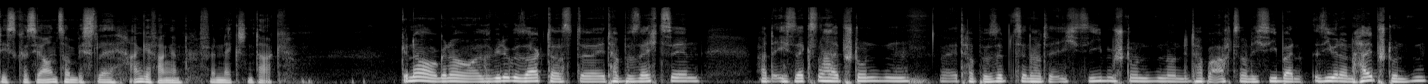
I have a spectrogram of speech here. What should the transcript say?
Diskussion so ein bisschen angefangen für den nächsten Tag. Genau, genau. Also wie du gesagt hast, äh, Etappe 16 hatte ich sechseinhalb Stunden, äh, Etappe 17 hatte ich sieben Stunden und Etappe 18 hatte ich sieben, siebeneinhalb Stunden,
